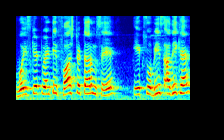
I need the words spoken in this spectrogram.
वो इसके ट्वेंटी फ़र्स्ट टर्म से 120 अधिक है।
